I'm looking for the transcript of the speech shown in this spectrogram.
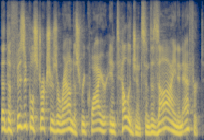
that the physical structures around us require intelligence and design and effort.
